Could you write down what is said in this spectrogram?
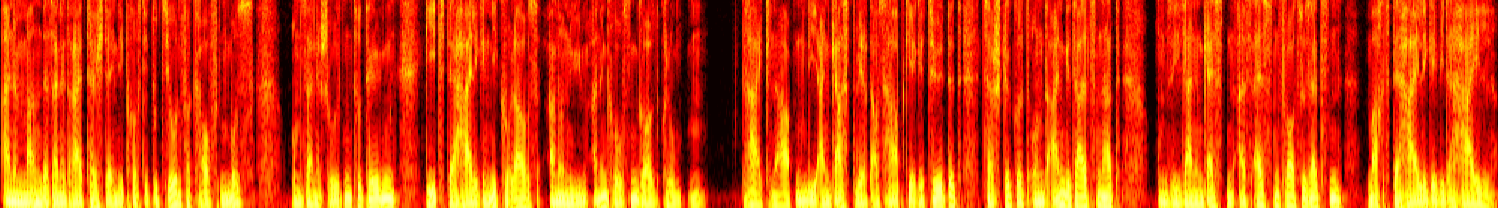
Einem Mann, der seine drei Töchter in die Prostitution verkaufen muss, um seine Schulden zu tilgen, gibt der heilige Nikolaus anonym einen großen Goldklumpen. Drei Knaben, die ein Gastwirt aus Habgier getötet, zerstückelt und eingesalzen hat, um sie seinen Gästen als Essen vorzusetzen, macht der Heilige wieder heil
